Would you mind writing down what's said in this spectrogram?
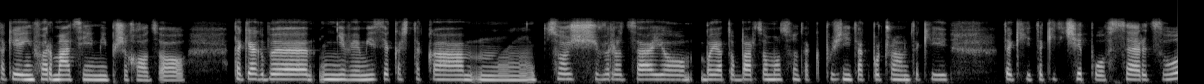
takie informacje mi przychodzą. Tak jakby, nie wiem, jest jakaś taka mm, coś w rodzaju, bo ja to bardzo mocno tak później tak poczułam, taki, taki, taki ciepło w sercu.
